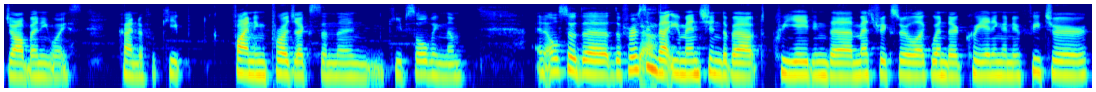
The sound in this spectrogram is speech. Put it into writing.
job, anyways. Kind of keep finding projects and then keep solving them. And also the the first yeah. thing that you mentioned about creating the metrics or like when they're creating a new feature,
